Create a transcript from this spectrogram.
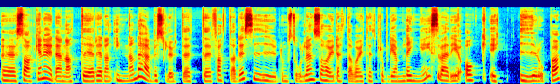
Eh, Saken är den att eh, redan innan det här beslutet eh, fattades i EU-domstolen så har ju detta varit ett problem länge i Sverige och i, Europa.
